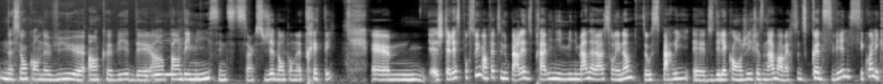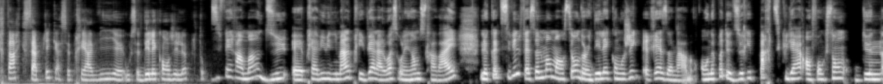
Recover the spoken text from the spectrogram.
notion qu'on a vue en COVID, en pandémie. C'est un sujet dont on a traité. Euh, je te laisse poursuivre. En fait, tu nous parlais du préavis minimal de la sur les normes, puis tu as aussi parlé euh, du délai congé raisonnable en vertu du Code civil. C'est quoi les critères qui s'appliquent à ce préavis euh, ou ce délai congé-là plutôt? Différemment du préavis minimal prévu à la loi sur les normes du travail, le Code civil fait seulement mention d'un délai congé raisonnable. On n'a pas de durée particulière en fonction d'une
